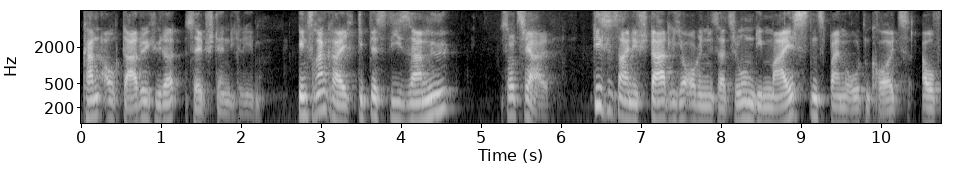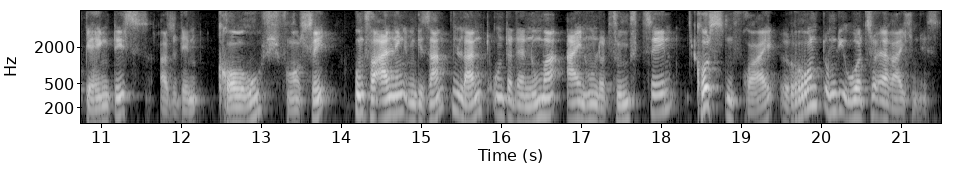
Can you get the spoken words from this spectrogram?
kann auch dadurch wieder selbstständig leben. In Frankreich gibt es die SAMU Sozial. Dies ist eine staatliche Organisation, die meistens beim Roten Kreuz aufgehängt ist, also dem Croix Rouge Français, und vor allen Dingen im gesamten Land unter der Nummer 115 kostenfrei rund um die Uhr zu erreichen ist.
